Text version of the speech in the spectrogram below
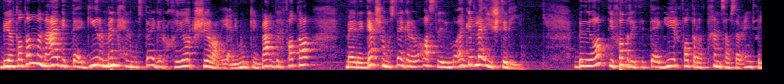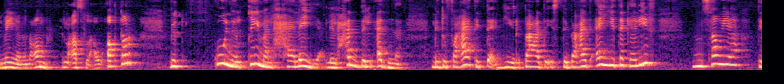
بيتضمن عقد التأجير منح المستأجر خيار شراء. يعني ممكن بعد الفترة ما يرجعش المستأجر الأصل للمؤجر لا يشتريه. بيغطي فترة التأجير فترة 75% من عمر الأصل أو أكتر بتكون القيمة الحالية للحد الأدنى لدفعات التأجير بعد استبعاد أي تكاليف مساوية 90%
